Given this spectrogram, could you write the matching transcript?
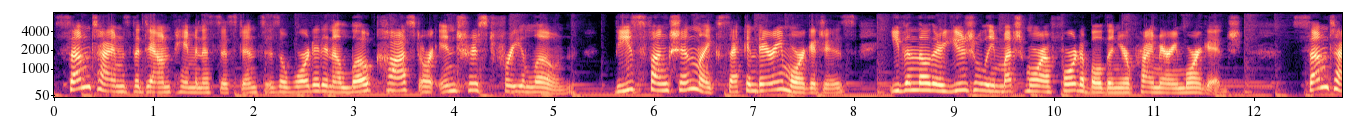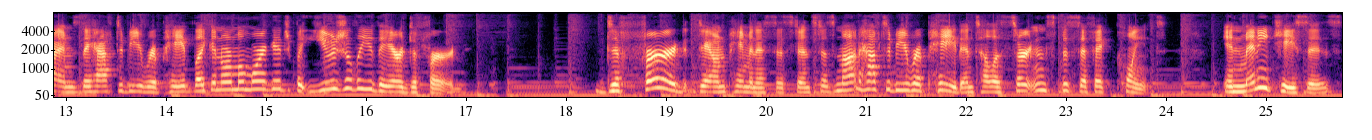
Sometimes the down payment assistance is awarded in a low cost or interest free loan. These function like secondary mortgages, even though they're usually much more affordable than your primary mortgage. Sometimes they have to be repaid like a normal mortgage, but usually they are deferred. Deferred down payment assistance does not have to be repaid until a certain specific point. In many cases,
